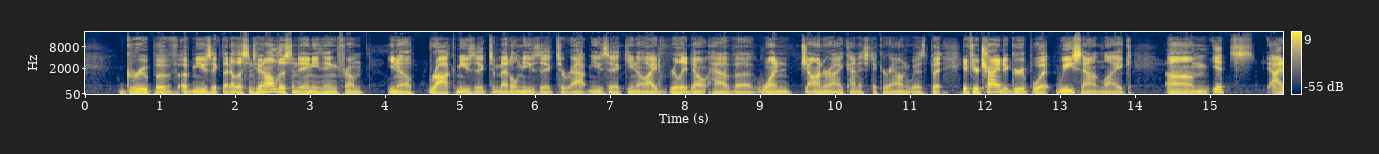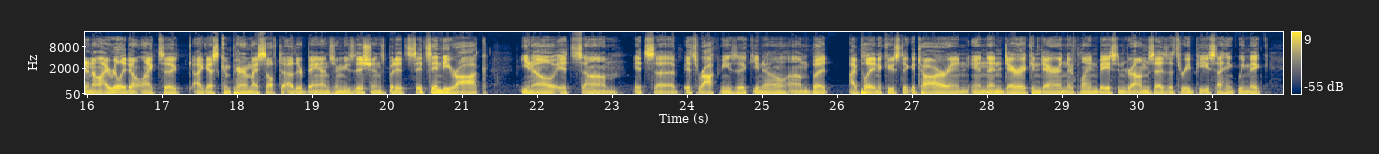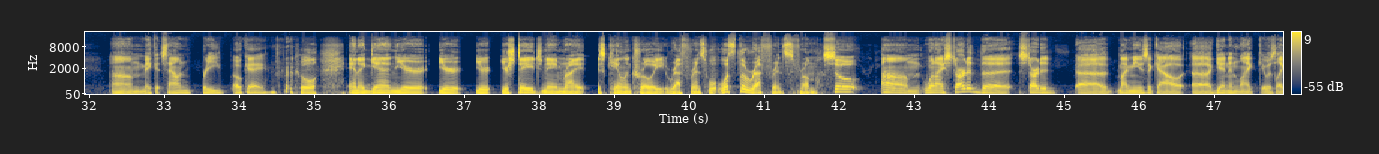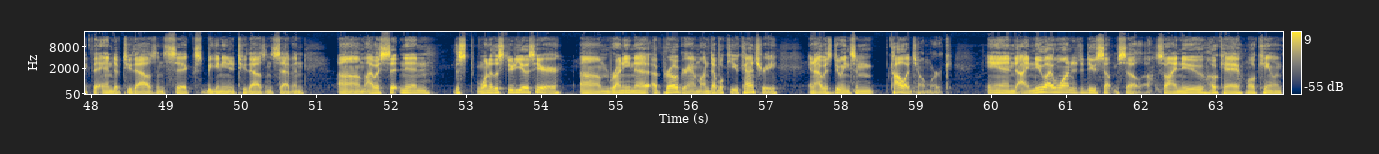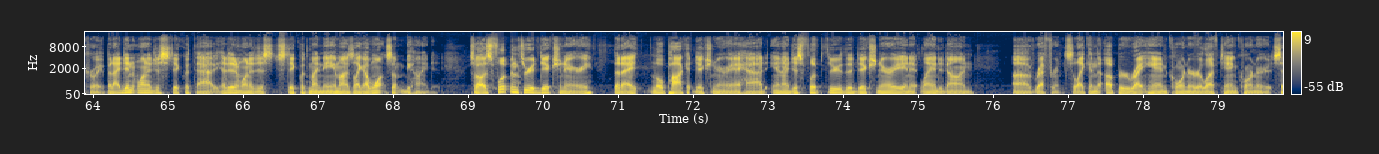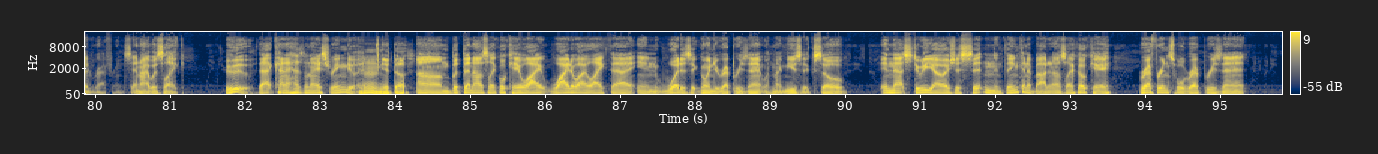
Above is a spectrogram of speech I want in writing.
group of of music that I listen to, and I'll listen to anything from you know rock music to metal music to rap music. You know, I really don't have uh, one genre I kind of stick around with. But if you're trying to group what we sound like, um, it's I don't know. I really don't like to, I guess, compare myself to other bands or musicians, but it's it's indie rock. You know, it's um, it's uh, it's rock music. You know, um, but I play an acoustic guitar, and and then Derek and Darren they're playing bass and drums as a three piece. I think we make um, make it sound pretty okay. cool. And again, your your your your stage name, right, is Kalin Krohe reference. What's the reference from? So um, when I started the started uh, my music out uh, again in like it was like the end of 2006, beginning of 2007. Um, I was sitting in this one of the studios here, um, running a, a program on Double Q Country, and I was doing some college homework and I knew I wanted to do something solo. So I knew, okay, well, Kalin Krohe, but I didn't want to just stick with that. I didn't want to just stick with my name. I was like, I want something behind it. So I was flipping through a dictionary that I, little pocket dictionary I had, and I just flipped through the dictionary and it landed on uh, reference. Like in the upper right hand corner or left hand corner, it said reference. And I was like, ooh, that kind of has a nice ring to it. Mm, it does. Um, but then I was like, okay, why why do I like that, and what is it going to represent with my music? So in that studio, I was just sitting and thinking about it. And I was like, okay, reference will represent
